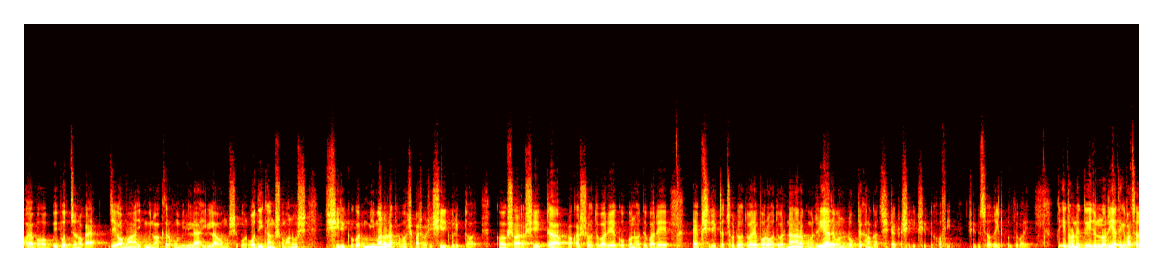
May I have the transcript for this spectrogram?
ভয়াবহ, বিপজ্জনক আয়াত। যে অমা উমিনু আক্তার হুম বিল্লাহ ইল্লাহ মুশিকুন অধিকাংশ মানুষ শিরিক করে ইমানও রাখে পাশাপাশি শিরিকও লিপ্ত হয়। শিরিকটা প্রকাশ্য হতে পারে, গোপন হতে পারে শিরিকটা ছোট হতে পারে, বড় হতে পারে, নানা রকম। রিয়া যেমন লোক দেখানো কাজ, সেটা একটা শিরিক, শিরকে খফি, শিরকে সগীর বলতে পারি। তো এই ধরনের, তো এই জন্য রিয়া থেকে বাঁচার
